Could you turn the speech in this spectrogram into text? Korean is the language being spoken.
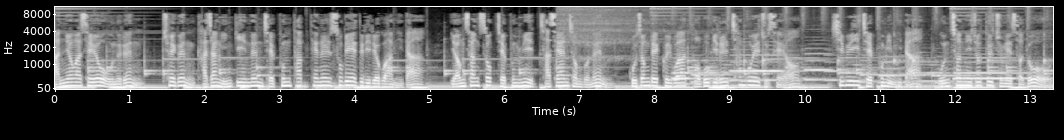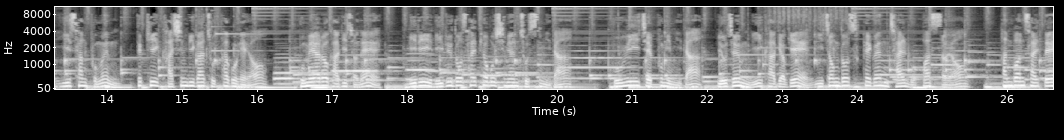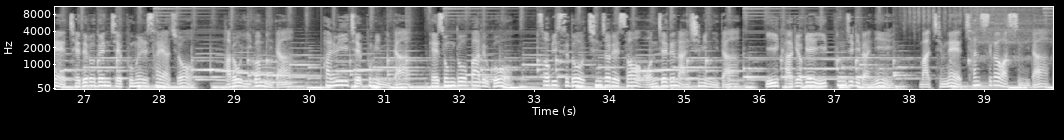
안녕하세요 오늘은 최근 가장 인기 있는 제품 탑10을 소개해드리려고 합니다. 영상 속 제품 및 자세한 정보는 고정 댓글과 더보기를 참고해주세요. 10위 제품입니다. 온천 리조트 중에서도 이 상품은 특히 가심비가 좋다고 해요. 구매하러 가기 전에 미리 리뷰도 살펴보시면 좋습니다. 9위 제품입니다. 요즘 이 가격에 이 정도 스펙은 잘 못 봤어요. 한 번 살 때 제대로 된 제품을 사야죠. 바로 이겁니다. 8위 제품입니다. 배송도 빠르고 서비스도 친절해서 언제든 안심입니다. 이 가격에 이 품질이라니 마침내 찬스가 왔습니다.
